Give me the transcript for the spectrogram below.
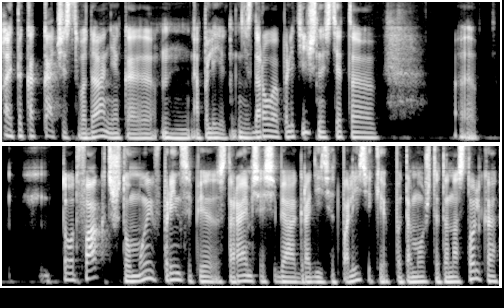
это как качество, да, некая нездоровая политичность, это э, тот факт, что мы, в принципе, стараемся себя оградить от политики, потому что это настолько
